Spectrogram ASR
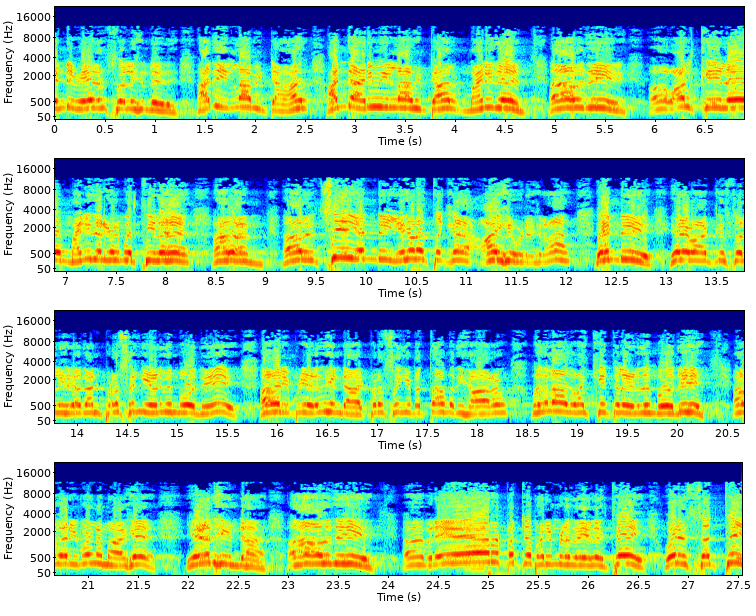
என்று வேதம் சொல்லுகின்றது. அது இல்லாவிட்டால் அந்த அறிவு இல்லாவிட்டால் மனிதன் அதாவது வாழ்க்கையில மனிதர்கள் மத்தியில அவன் சி என்று பெறத்தக்க ஆகிவிடுகிறான் என்று இறைவாக்கு சொல்லுகிறார் பிரசங்கி எழுதும் போது அவர் இப்படி எழுதுகின்றார். பிரசங்கி பத்தாம் அதிகாரம் முதலாவது வாக்கியத்தில் எழுதும் போது அவர் இவ்வளமாக எழுதுகின்றார். அதாவது வேறப்பட்ட பரிமள தைலத்தை ஒரு சத்தை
